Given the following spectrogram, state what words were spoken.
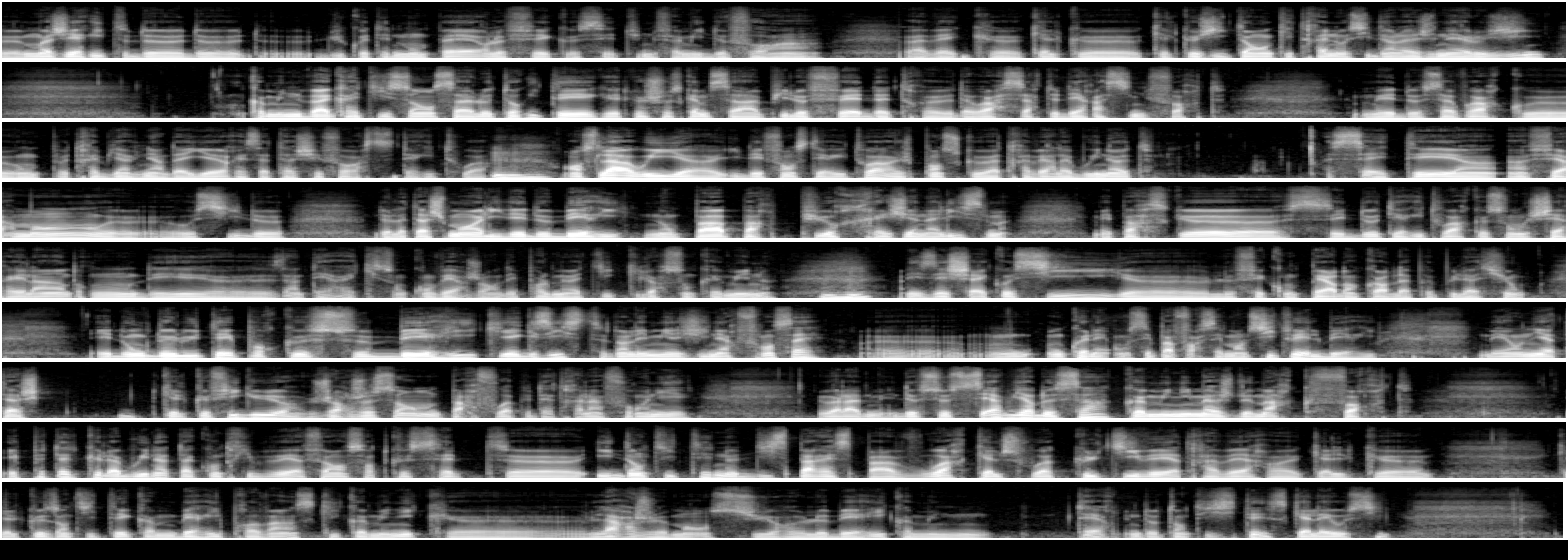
moi, j'hérite de, du côté de mon père le fait que c'est une famille de forains avec euh, quelques, quelques gitans qui traînent aussi dans la généalogie comme une vague réticence à l'autorité, quelque chose comme ça. Puis le fait d'être, d'avoir certes des racines fortes, mais de savoir qu'on peut très bien venir d'ailleurs et s'attacher fort à ce territoire. Mhm. En cela, oui, il défend ce territoire et je pense qu'à travers la bouinotte, ça a été un, ferment euh, aussi de, l'attachement à l'idée de Berry, non pas par pur régionalisme, mais parce que euh, ces deux territoires que sont le Cher et l'Indre ont des euh, intérêts qui sont convergents, des problématiques qui leur sont communes, mhm. les échecs aussi, le fait qu'on perde encore de la population, et donc de lutter pour que ce Berry qui existe dans l'imaginaire français, on, on, connaît, on ne sait pas forcément le situer, le Berry, mais on y attache quelques figures, Georges Sand, parfois peut-être Alain Fournier, voilà, de se servir de ça comme une image de marque forte. Et peut-être que la bouinotte a contribué à faire en sorte que cette euh, identité ne disparaisse pas, voire qu'elle soit cultivée à travers euh, quelques, quelques entités comme Berry Province qui communiquent euh, largement sur le Berry comme une terre d'authenticité, ce qu'elle est aussi,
